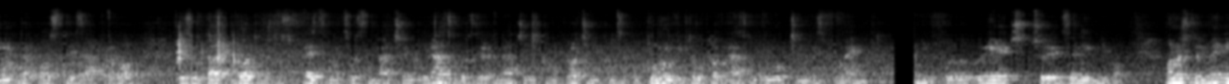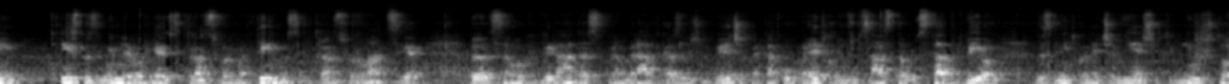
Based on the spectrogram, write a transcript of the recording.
i da postoji zapravo rezultat gotovo što su predstavnici osnivača imali razgovor s gradonačelnikom i pročelnikom za kulturu i to u tom razgovoru uopće nije spomenuto riječ ću reći zanimljivo. Ono što je meni isto zanimljivo je transformativnost transformacije e, samog grada sprem rad kazaličnog vijeća, pa je tako u prethodnom sastavu stav bio da se nitko neće miješati ni u što,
